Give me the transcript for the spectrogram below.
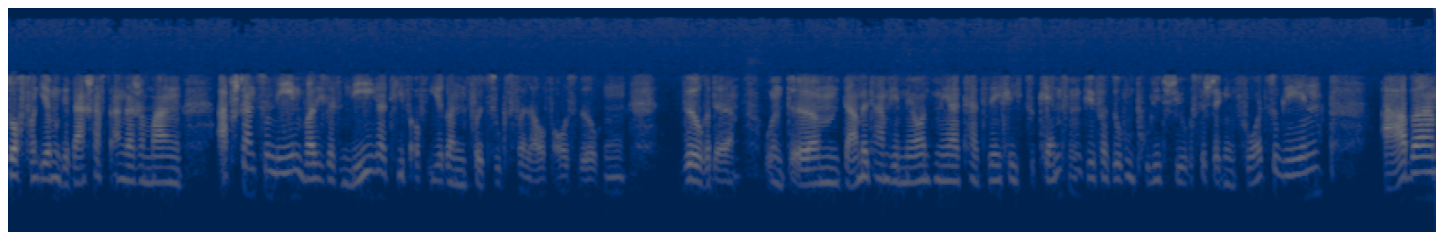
doch von ihrem Gewerkschaftsengagement Abstand zu nehmen, weil sich das negativ auf ihren Vollzugsverlauf auswirken würde. Und ähm, damit haben wir mehr und mehr tatsächlich zu kämpfen. Wir versuchen politisch-juristisch dagegen vorzugehen. Aber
